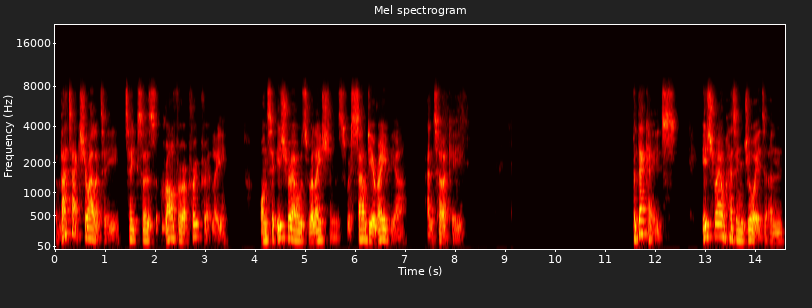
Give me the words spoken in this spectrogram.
That actuality takes us rather appropriately onto Israel's relations with Saudi Arabia and Turkey. For decades, Israel has enjoyed an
